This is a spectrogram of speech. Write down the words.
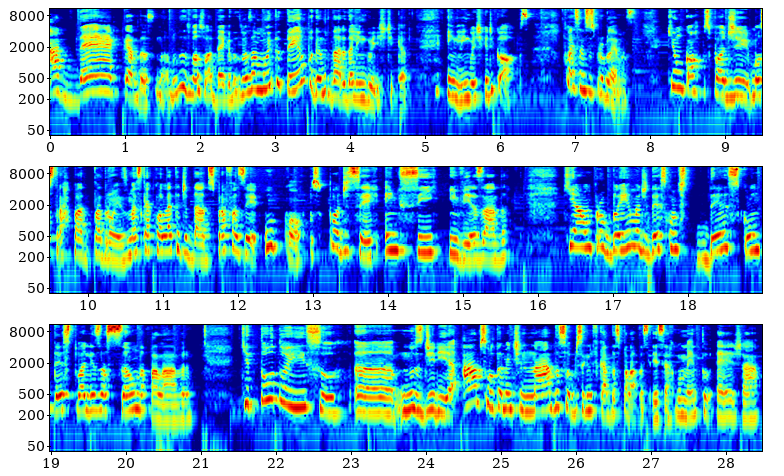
há décadas, não, não posso falar décadas, mas há muito tempo dentro da área da linguística, em linguística de corpos. Quais são esses problemas? Que um corpus pode mostrar padrões, mas que a coleta de dados para fazer o corpus pode ser em si enviesada. Que há um problema de descon descontextualização da palavra. Que tudo isso uh, nos diria absolutamente nada sobre o significado das palavras. Esse argumento é já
